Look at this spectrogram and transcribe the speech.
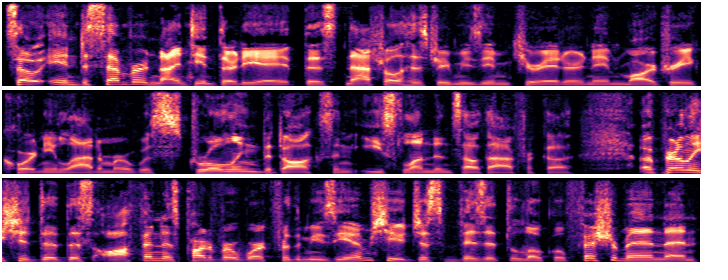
So, in December 1938, this Natural History Museum curator named Marjorie Courtenay Latimer was strolling the docks in East London, South Africa. Apparently, she did this often as part of her work for the museum. She would just visit the local fishermen, and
